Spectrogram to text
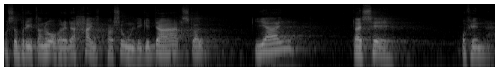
Og så bryter han over i det helt personlige. Der skal jeg deg se og finne.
